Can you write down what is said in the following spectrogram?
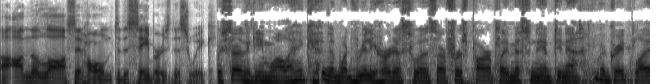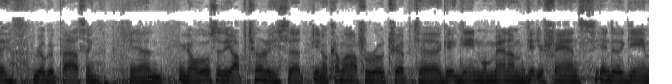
uh, on the loss at home to the Sabres this week. We started the game well. I think that what really hurt us was our first power play missing the empty net. A great play, real good passing, and you know those are the opportunities that you know coming off a road trip to get, gain momentum, get your fans into the game,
